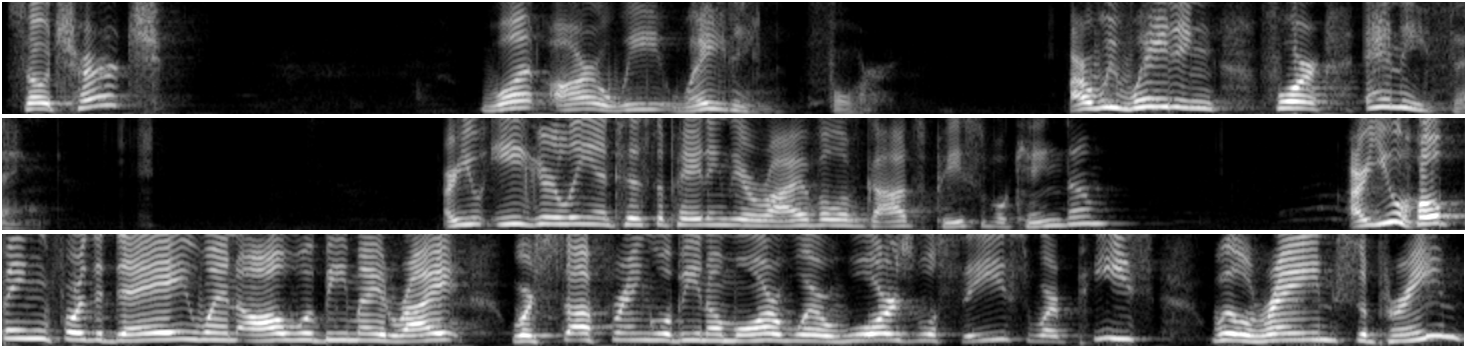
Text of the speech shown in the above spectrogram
So, church, what are we waiting for? Are we waiting for anything? Are you eagerly anticipating the arrival of God's peaceable kingdom? Are you hoping for the day when all will be made right, where suffering will be no more, where wars will cease, where peace will reign supreme?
